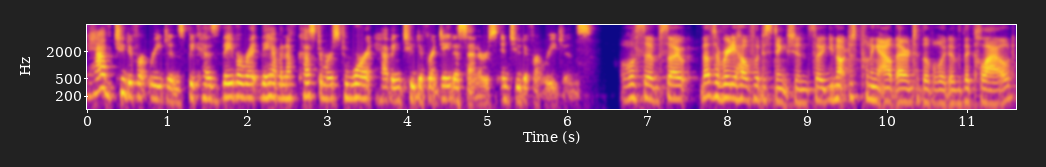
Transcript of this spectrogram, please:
have two different regions because they've already they have enough customers to warrant having two different data centers in two different regions. Awesome. So that's a really helpful distinction. So you're not just putting it out there into the void of the cloud.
